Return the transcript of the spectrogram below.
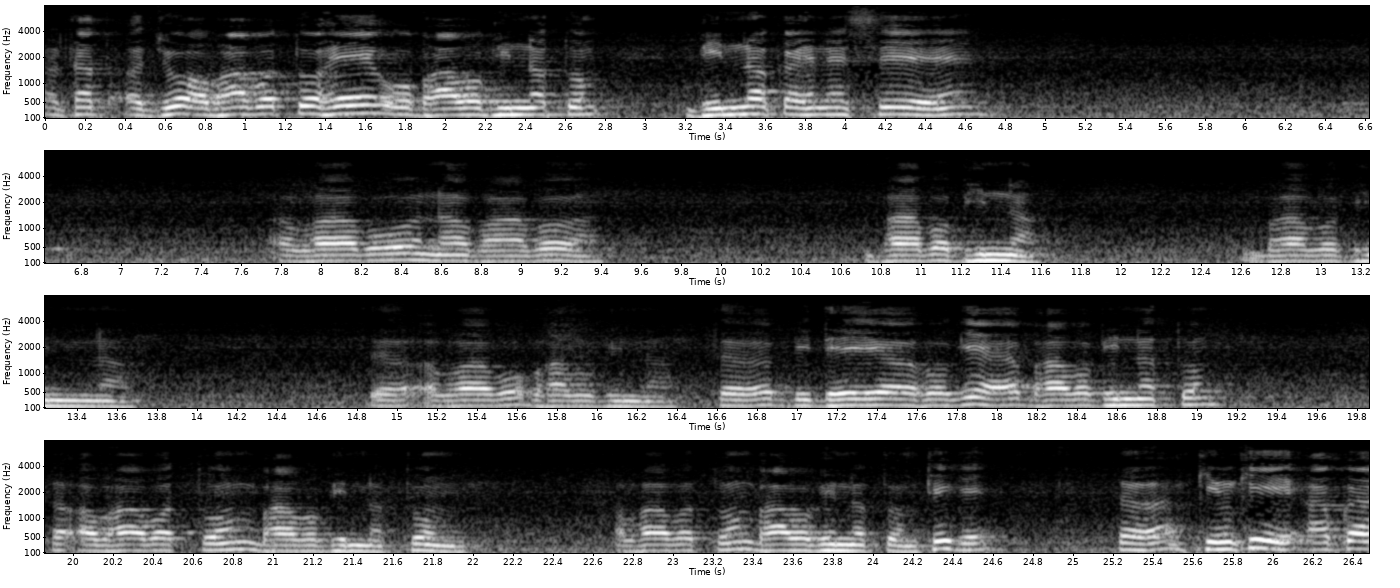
अर्थात जो अभावत्व है, वो भाव भिन्नत्व भिन्न कहने से अभावो न भाव भाव भिन्न भाव भिन्न तो अभाव भाव भिन्न तो विधेय हो गया भाव भिन्नत्व तो अभावत्व भाव भिन्नत्व अभावत्व भाव भिन्नत्व ठीक है? तो क्योंकि आपका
